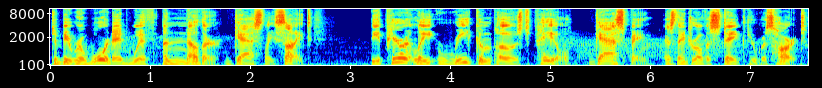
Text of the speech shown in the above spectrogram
to be rewarded with another ghastly sight – the apparently recomposed Paole gasping as they drove a stake through his heart.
